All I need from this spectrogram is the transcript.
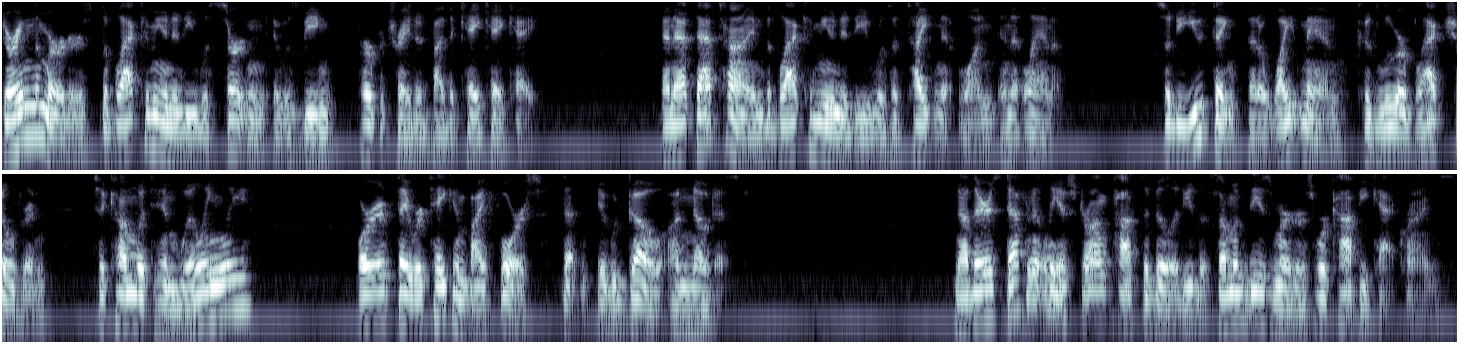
During the murders, the black community was certain it was being perpetrated by the KKK. And at that time, the black community was a tight knit one in Atlanta. So, do you think that a white man could lure black children to come with him willingly? Or if they were taken by force, that it would go unnoticed. Now, there is definitely a strong possibility that some of these murders were copycat crimes,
